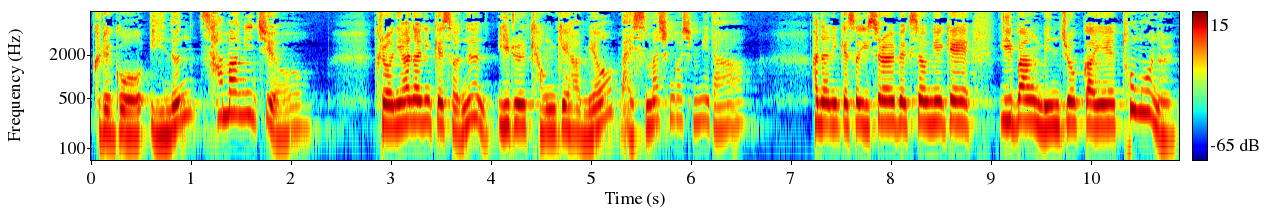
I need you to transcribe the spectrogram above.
그리고 이는 사망이지요. 그러니 하나님께서는 이를 경계하며 말씀하신 것입니다. 하나님께서 이스라엘 백성에게 이방 민족과의 통혼을,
